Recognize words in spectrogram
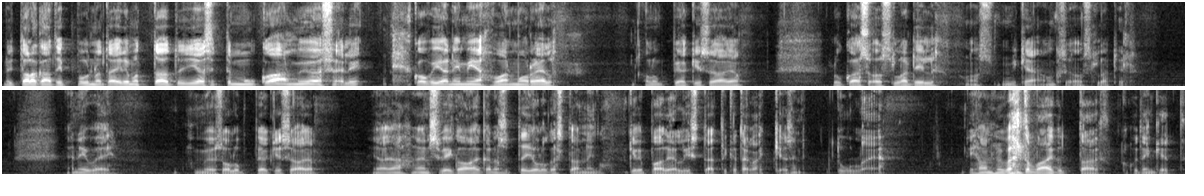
Nyt alkaa tippua noita ilmoittautujia sitten mukaan myös, eli kovia nimiä Juan Morel, olympiakisaaja, Lukas Osladil, Os, mikä onko se Osladil? anyway, myös olympiakisaa ja, ja, ja ensi viikon aikana sitten julkaistaan niin kilpailijan lista, että ketä kaikkia sinne tulee. Ihan hyvältä vaikuttaa kuitenkin, että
